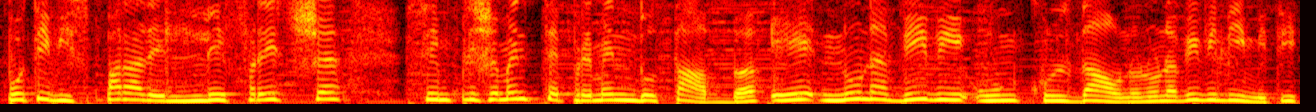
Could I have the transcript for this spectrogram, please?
potevi sparare le frecce semplicemente premendo tab e non avevi un cooldown, non avevi limiti,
